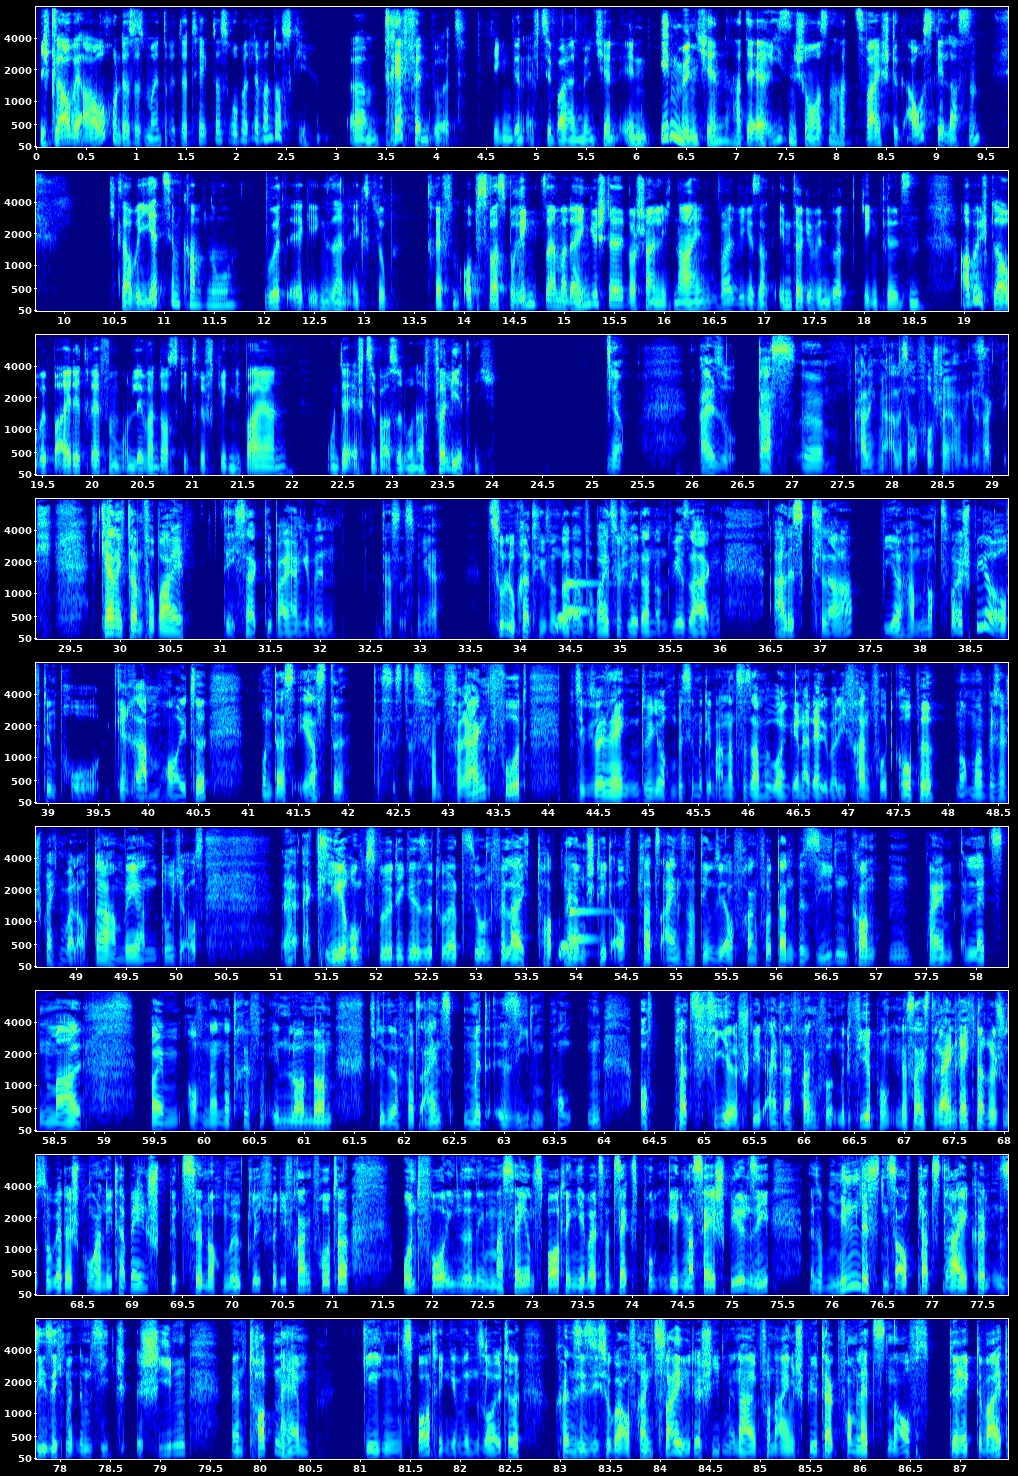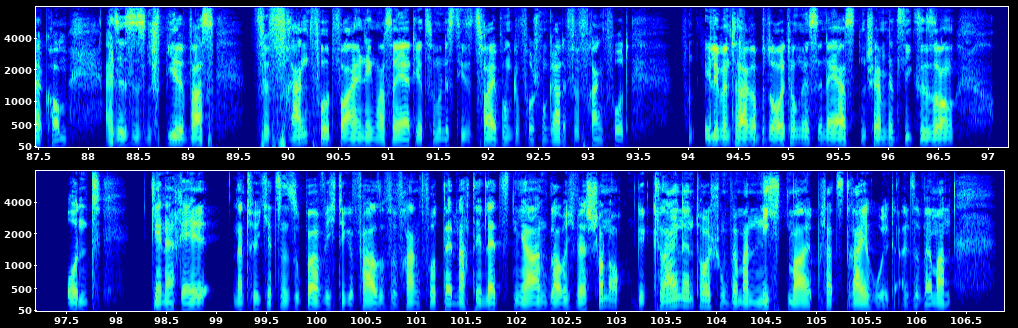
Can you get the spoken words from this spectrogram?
Ich glaube auch, und das ist mein dritter Take, dass Robert Lewandowski ähm, treffen wird gegen den FC Bayern München. In, in München hatte er Riesenchancen, hat zwei Stück ausgelassen. Ich glaube, jetzt im Camp Nou wird er gegen seinen Ex-Club treffen. Ob es was bringt, sei mal dahingestellt. Wahrscheinlich nein, weil wie gesagt Inter gewinnen wird gegen Pilsen. Aber ich glaube, beide treffen und Lewandowski trifft gegen die Bayern und der FC Barcelona verliert nicht. Ja, also das äh, kann ich mir alles auch vorstellen. Aber wie gesagt, ich, ich kehre nicht dann vorbei. Ich sag, die Bayern gewinnen. Das ist mir zu lukrativ, um da dann vorbeizuschlittern. Und wir sagen, alles klar wir haben noch zwei Spiele auf dem Programm heute. Und das erste, das ist das von Frankfurt, beziehungsweise hängt natürlich auch ein bisschen mit dem anderen zusammen. Wir wollen generell über die Frankfurt-Gruppe nochmal ein bisschen sprechen, weil auch da haben wir ja eine durchaus äh, erklärungswürdige Situation vielleicht. Tottenham steht auf Platz eins, nachdem sie auch Frankfurt dann besiegen konnten beim letzten Mal beim Aufeinandertreffen in London stehen sie auf Platz eins mit sieben Punkten. Auf Platz 4 steht Eintracht Frankfurt mit vier Punkten. Das heißt, rein rechnerisch ist sogar der Sprung an die Tabellenspitze noch möglich für die Frankfurter. Und vor ihnen sind eben Marseille und Sporting jeweils mit sechs Punkten. Gegen Marseille spielen sie, also mindestens auf Platz 3 könnten sie sich mit einem Sieg schieben. Wenn Tottenham gegen Sporting gewinnen sollte, können sie sich sogar auf Rang 2 wieder schieben innerhalb von einem Spieltag vom letzten aufs direkte Weiterkommen. Also es ist ein Spiel, was für Frankfurt vor allen Dingen, was er hat jetzt zumindest diese zwei Punkte Vorsprung gerade für Frankfurt von elementarer Bedeutung ist in der ersten Champions League Saison und generell natürlich jetzt eine super wichtige Phase für Frankfurt, denn nach den letzten Jahren, glaube ich, wäre es schon auch eine kleine Enttäuschung, wenn man nicht mal Platz drei holt. Also wenn man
